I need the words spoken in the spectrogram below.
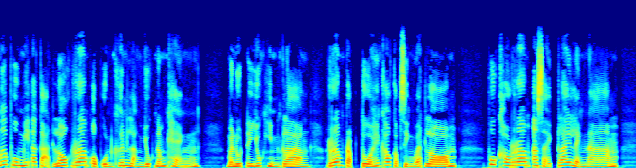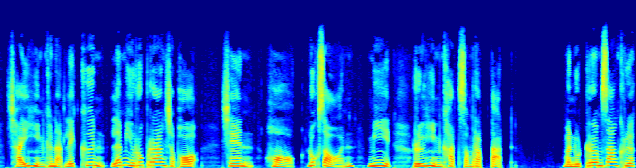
เมื่อภูมิอากาศโลกเริ่มอบอุ่นขึ้นหลังยุคน้ำแข็ง มนุษย์ในยุคหินกลาง เริ่มปรับตัวให้เข้ากับสิ่งแวดล้อม พวกเขาเริ่มอาศัยใกล้แหล่งน้ำ ใช้หินขนาดเล็กขึ้น และมีรูปร่างเฉพาะ เช่น หอก ลูกศร มีด หรือหินขัดสำหรับตัด มนุษย์เริ่มสร้างเครือ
